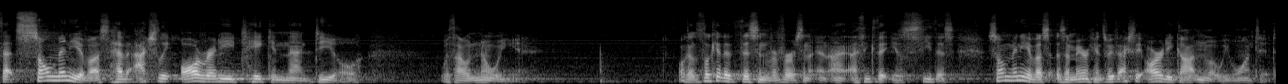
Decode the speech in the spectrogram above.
that so many of us have actually already taken that deal without knowing it. Okay, let's look at this in reverse, and, I, I think that you'll see this. So many of us as Americans, we've actually already gotten what we wanted.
